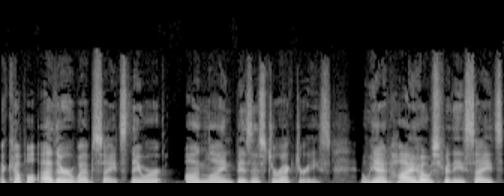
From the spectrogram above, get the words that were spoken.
a couple other websites. They were online business directories. and We had high hopes for these sites.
